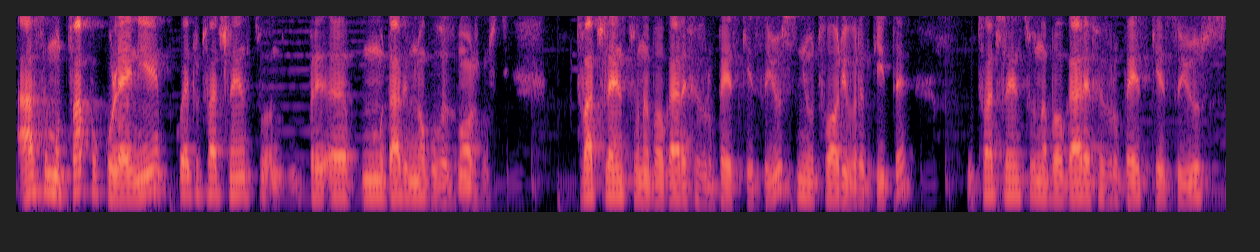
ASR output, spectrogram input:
Аз съм от това поколение, което това членство му даде много възможности. Това членство на България в Европейския съюз ни отвори вратите. Това членство на България в Европейския съюз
